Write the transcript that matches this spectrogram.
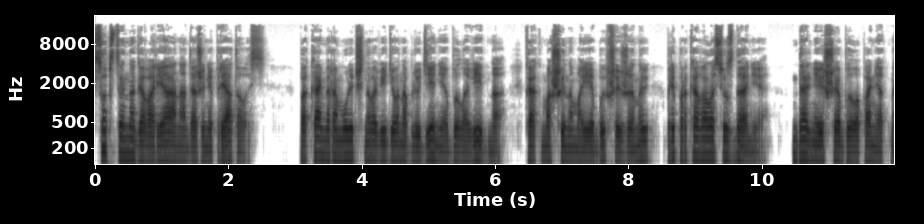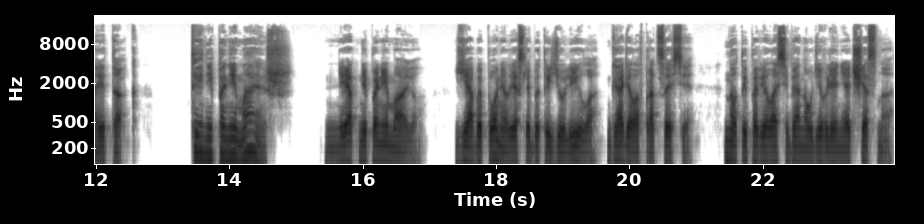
Собственно говоря, она даже не пряталась. По камерам уличного видеонаблюдения было видно, как машина моей бывшей жены припарковалась у здания. Дальнейшее было понятно и так. «Ты не понимаешь?» «Нет, не понимаю. Я бы понял, если бы ты юлила, гадила в процессе. Но ты повела себя на удивление честно,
